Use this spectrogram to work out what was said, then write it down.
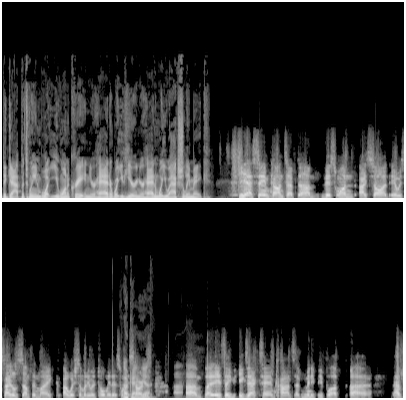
the gap between what you want to create in your head or what you hear in your head and what you actually make. Yeah, same concept. Um, this one I saw it. It was titled something like "I wish somebody would have told me this when Okay, I started." Um, but it's the exact same concept. Many people have, uh, have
